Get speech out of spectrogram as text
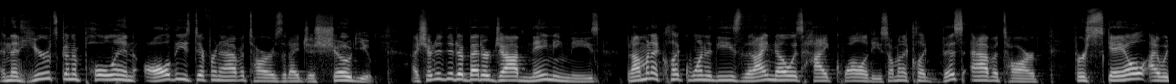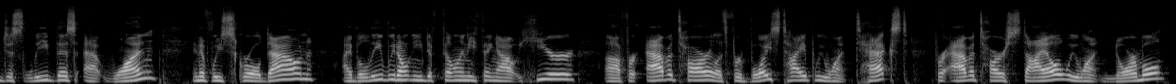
and then here it's going to pull in all these different avatars that I just showed you. I should have did a better job naming these, but I'm going to click one of these that I know is high quality. So I'm going to click this avatar. For scale, I would just leave this at one. And if we scroll down, I believe we don't need to fill anything out here. Uh, for avatar, let's for voice type, we want text. For avatar style, we want normal.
